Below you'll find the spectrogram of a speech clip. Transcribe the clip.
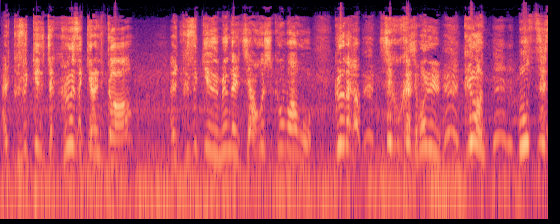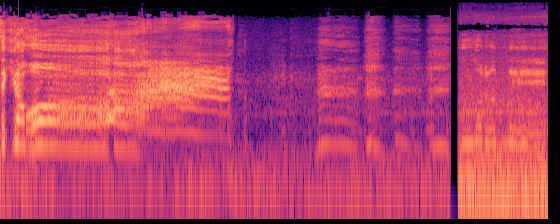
아니 그 새끼는 진짜 그런 새끼라니까 아니 그 새끼는 맨날 지 하고 싶은 거 하고 그러다가 친구까지 버릴 그런 못쓸 새끼라고 버렸네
